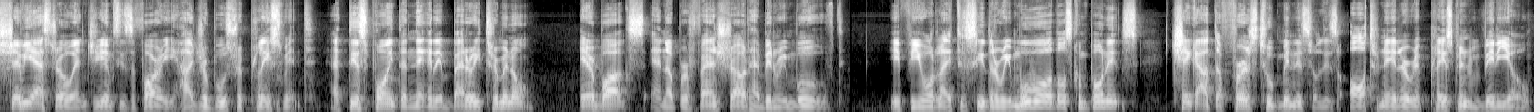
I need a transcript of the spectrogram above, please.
Chevy Astro and GMC Safari Hydro Boost replacement. At this point, the negative battery terminal, airbox, and upper fan shroud have been removed. If you would like to see the removal of those components, check out the first two minutes of this alternator replacement video.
